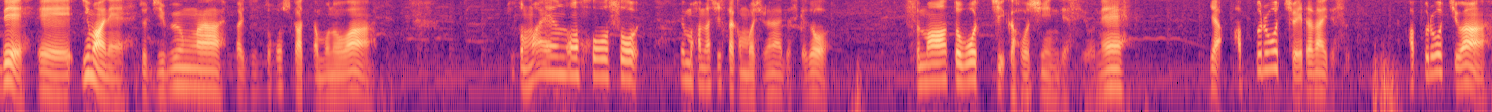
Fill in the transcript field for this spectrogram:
で、えー、今ね、ちょ自分がやっぱりずっと欲しかったものは、ちょっと前の放送でも話したかもしれないですけど、スマートウォッチが欲しいんですよね。いや、Apple Watch はいらないです。Apple Watch は、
